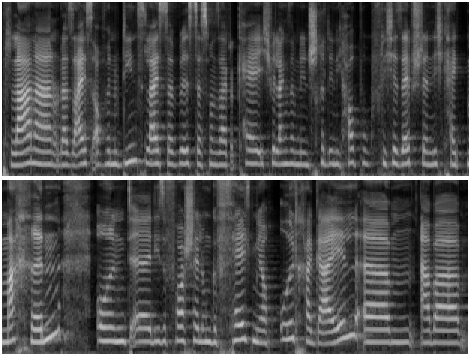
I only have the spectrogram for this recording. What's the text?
Planern oder sei es auch, wenn du Dienstleister bist, dass man sagt, okay, ich will langsam den Schritt in die hauptberufliche Selbstständigkeit machen. Und äh, diese Vorstellung gefällt mir auch ultra geil. Ähm, aber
